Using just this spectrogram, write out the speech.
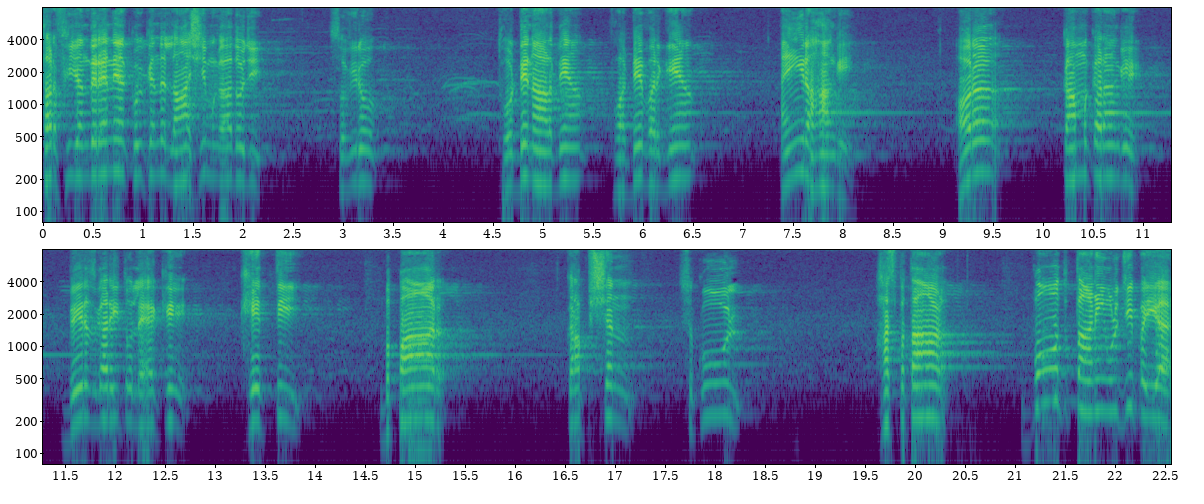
ਤਰਫੀ ਜਾਂਦੇ ਰਹਿੰਦੇ ਆ ਕੋਈ ਕਹਿੰਦਾ, ਲਾਸ਼ ਹੀ ਮੰਗਾ ਦਿਓ ਜੀ। ਸੋ ਵੀਰੋ, ਤੁਹਾਡੇ ਨਾਲ ਦੇ ਆ ਤੁਹਾਡੇ ਵਰਗੇ ਆ ਐਂ ਰਹਾਂਗੇ ਔਰ ਕੰਮ ਕਰਾਂਗੇ, ਬੇਰੁਜ਼ਗਾਰੀ ਤੋਂ ਲੈ ਕੇ ਖੇਤੀ, ਵਪਾਰ ਕਰਪਸ਼ਨ ਸਕੂਲ, ਹਸਪਤਾਲ, ਬਹੁਤ ਤਾਣੀ ਉਲਝੀ ਪਈ ਹੈ।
